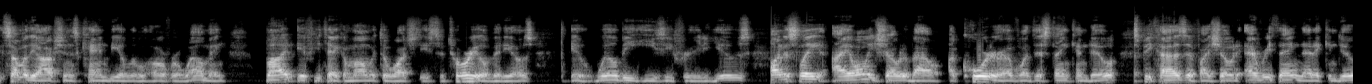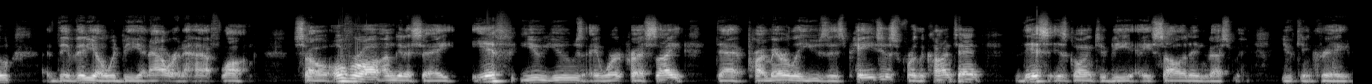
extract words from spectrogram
some of the options can be a little overwhelming, but if you take a moment to watch these tutorial videos, it will be easy for you to use. Honestly, I only showed about a quarter of what this thing can do, just because if I showed everything that it can do, the video would be an hour and a half long. So overall, I'm going to say if you use a WordPress site that primarily uses pages for the content, this is going to be a solid investment. You can create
